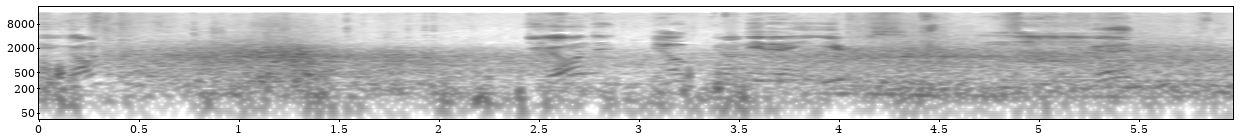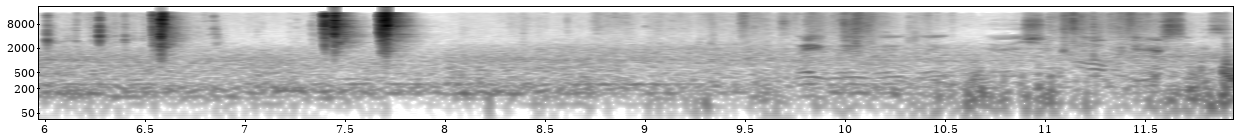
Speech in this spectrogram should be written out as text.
You going? You going, dude? Yep. Ears? Good? Wait, wait, wait. Yeah, you should come over here so you see.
